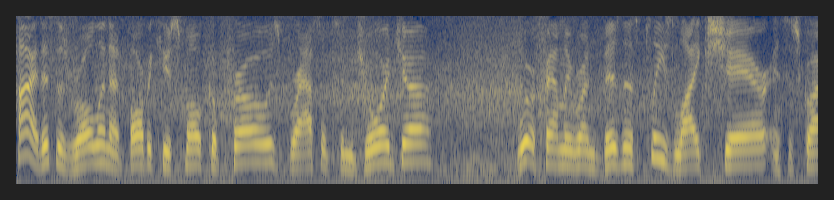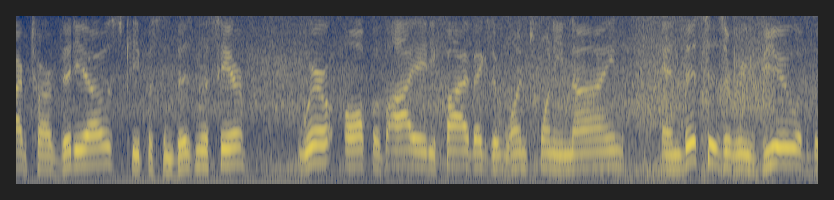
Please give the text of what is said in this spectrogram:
Hi, this is Roland at Barbecue Smoker Pros, Braselton, Georgia. We're a family run business. Please like, share, and subscribe to our videos. Keep us in business here. We're off of I-85 exit 129 and this is a review of the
